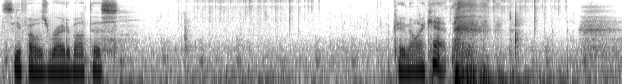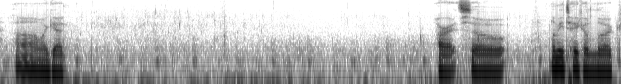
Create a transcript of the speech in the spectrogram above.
see if I was right about this. Okay, no, I can't. oh my god. Alright, so let me take a look.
